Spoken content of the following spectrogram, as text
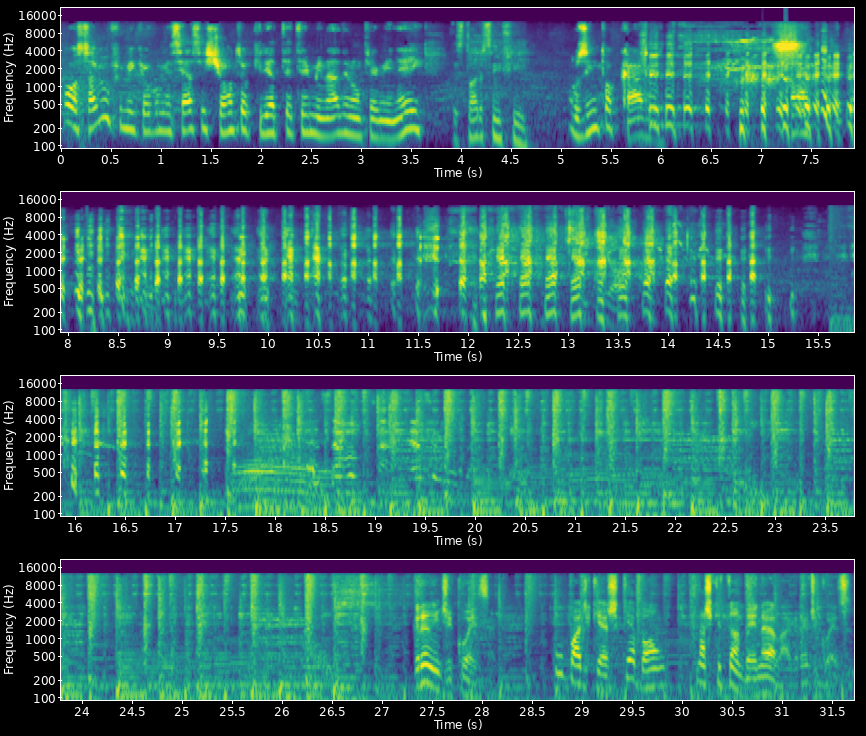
Pô, sabe um filme que eu comecei a assistir ontem, eu queria ter terminado e não terminei? História sem fim. Os Intocáveis. Que idiota. Essa eu vou usar, essa eu vou usar. Grande Coisa. Um podcast que é bom, mas que também não é lá grande coisa.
